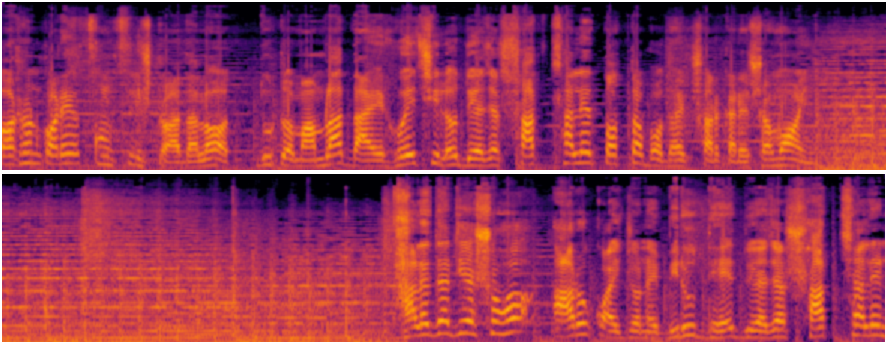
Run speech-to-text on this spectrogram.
গঠন করে সংশ্লিষ্ট আদালত। দুটো মামলা দায়ের হয়েছিল দুই হাজার সাত সালের তত্ত্বাবধায়ক সরকারের সময়। খালেদা জিয়া সহ আরও কয়েকজনের বিরুদ্ধে দু হাজার সাত সালের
